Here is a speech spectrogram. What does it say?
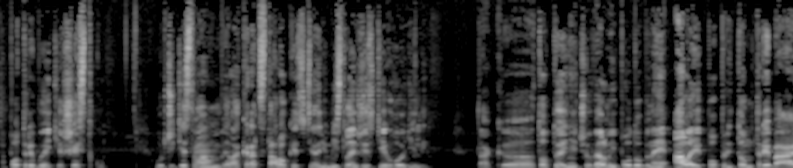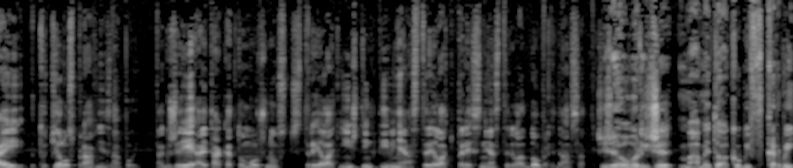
a potrebujete šestku. Určite sa vám veľakrát stalo, keď ste na ňu mysleli, že ste ju hodili tak e, toto je niečo veľmi podobné, ale popri tom treba aj to telo správne zapojiť. Takže je aj takáto možnosť strieľať inštinktívne a strieľať presne a strieľať dobre, dá sa. Čiže hovoríš, že máme to akoby v krvi,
